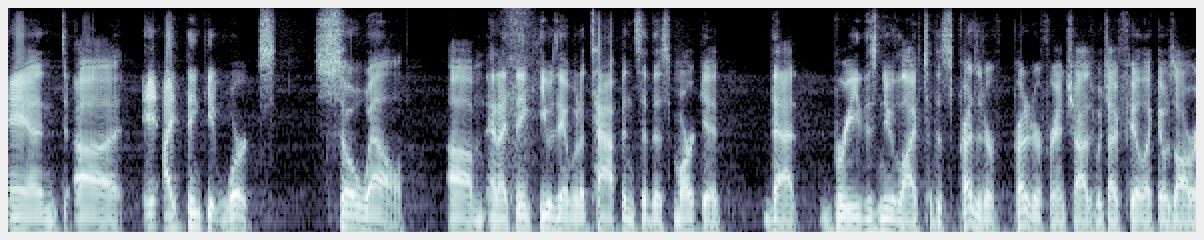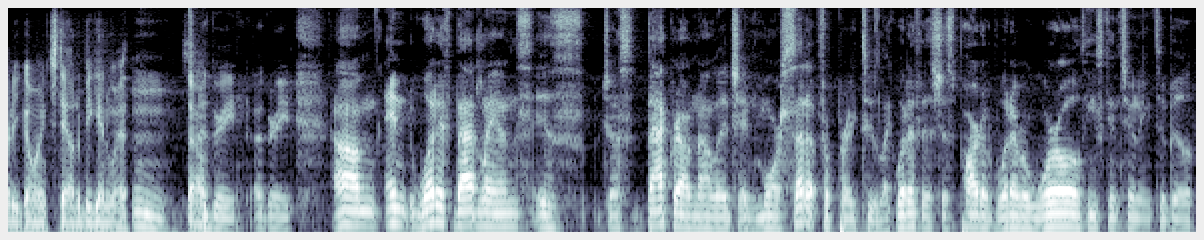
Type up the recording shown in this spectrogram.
and uh, it, I think it works so well. Um, and I think he was able to tap into this market that breathes new life to this Predator Predator franchise, which I feel like it was already going stale to begin with. Mm, So agreed, agreed. Um, and what if Badlands is just background knowledge and more setup for Prey 2? Like, what if it's just part of whatever world he's continuing to build?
